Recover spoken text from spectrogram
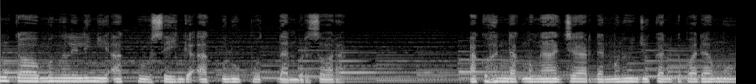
Engkau mengelilingi aku sehingga aku luput dan bersorak. Aku hendak mengajar dan menunjukkan kepadamu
